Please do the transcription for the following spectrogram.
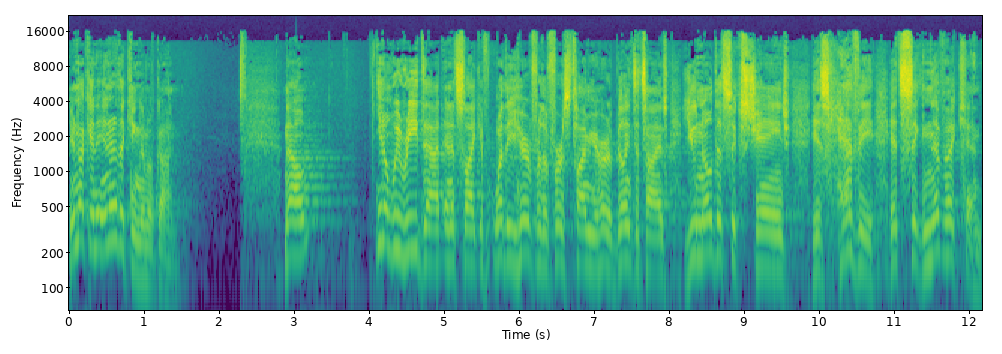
you're not going to enter the kingdom of God. Now, you know, we read that and it's like if, whether you hear it for the first time, you heard it billions of times, you know this exchange is heavy, it's significant,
